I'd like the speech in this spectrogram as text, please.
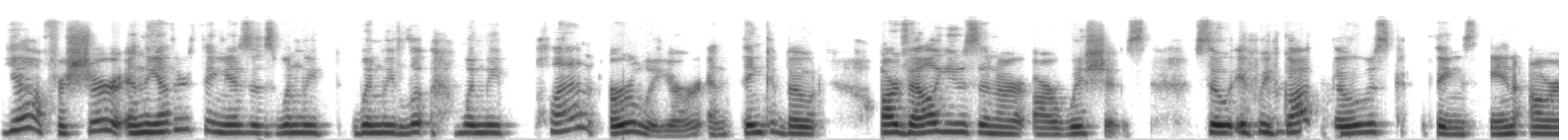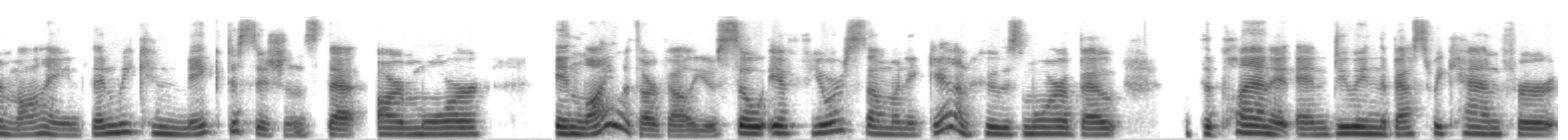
Yeah, for sure. And the other thing is is when we when we look when we plan earlier and think about our values and our, our wishes. So if we've mm-hmm. got those things in our mind, then we can make decisions that are more in line with our values. So if you're someone again who's more about the planet and doing the best we can for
